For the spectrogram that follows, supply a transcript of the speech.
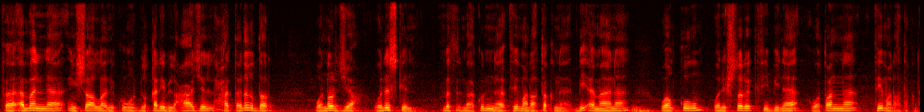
فأملنا إن شاء الله أن يكون بالقريب العاجل حتى نقدر ونرجع ونسكن مثل ما كنا في مناطقنا بأمانة ونقوم ونشترك في بناء وطننا في مناطقنا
